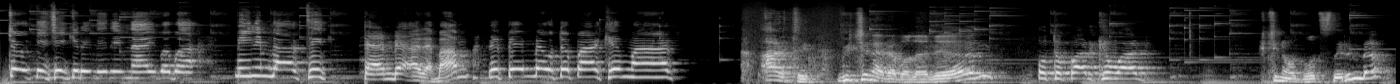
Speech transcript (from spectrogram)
Çok teşekkür ederim Nay Baba. Benim de artık pembe arabam ve pembe otoparkım var. Artık bütün arabaların otoparkı var. Bütün Hot da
